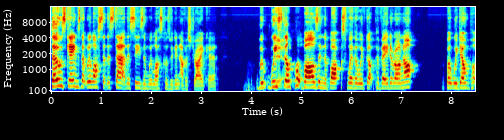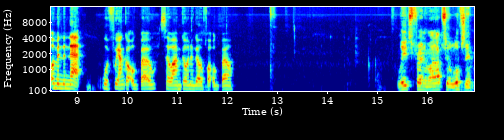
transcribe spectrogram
those games that we lost at the start of the season, we lost because we didn't have a striker. We, we Yeah. still put balls in the box whether we've got Poveda or not, but we don't put them in the net if we haven't got Ugbo. So I'm going to go for Ugbo. Leeds friend of mine absolutely loves him,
